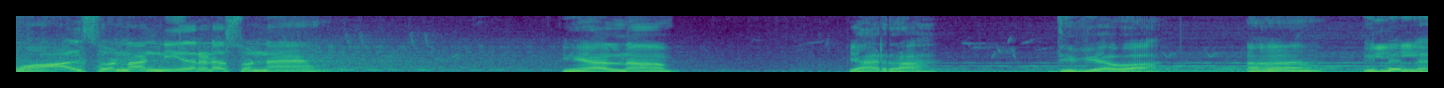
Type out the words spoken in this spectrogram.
உன் ஆள் சொன்னா நீ தானடா சொன்ன? ஏன் ஆள்னா யாரா திவ்யாவா? ஆ இல்ல இல்ல.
